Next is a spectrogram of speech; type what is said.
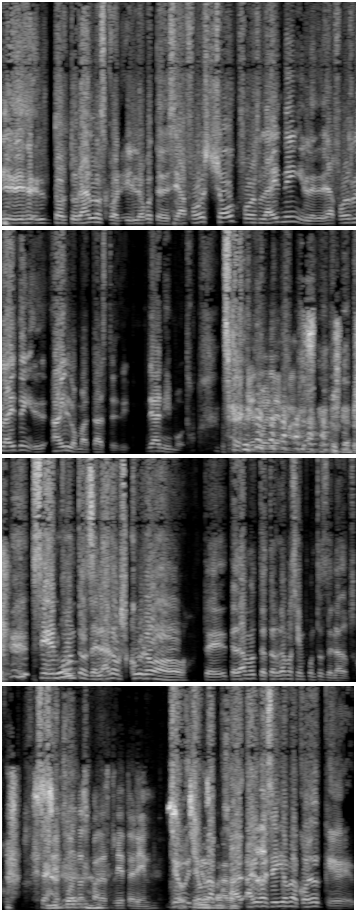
Eh, torturarlos con, y luego te decía Force Choke, Force Lightning, y le decía Force Lightning, y ahí lo mataste, ya ni modo. ¿Qué duele más? 100 Ups. puntos del lado oscuro, te, te damos, te otorgamos 100 puntos del lado oscuro. O sea, 100 puntos para Slytherin. yo, yo algo así, yo me acuerdo que,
